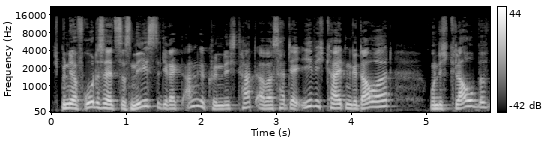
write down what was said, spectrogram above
ich bin ja froh, dass er jetzt das nächste direkt angekündigt hat, aber es hat ja Ewigkeiten gedauert. Und ich glaube,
